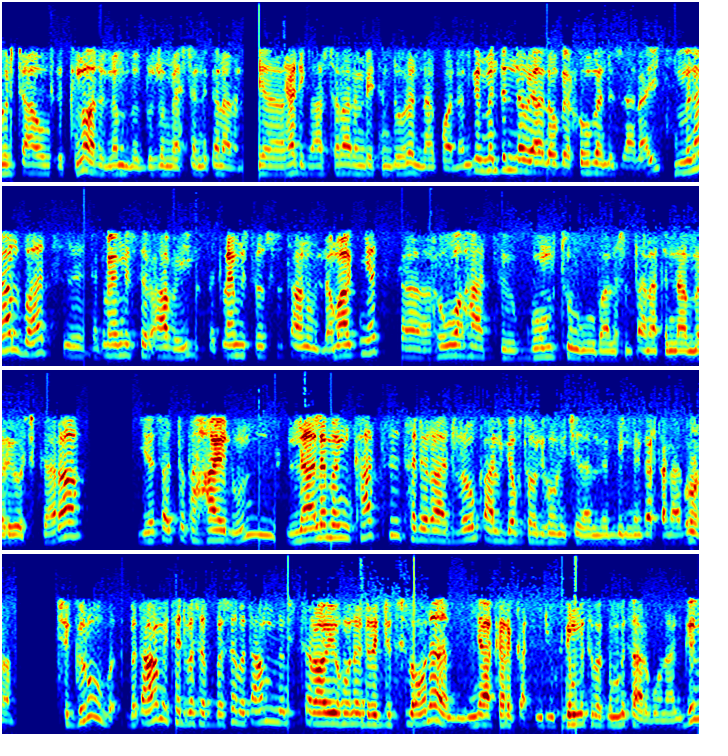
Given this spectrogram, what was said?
ምርጫው ትክክል ነው አይደለም ብዙ የሚያስጨንቀን አይደለም። የኢህአዴግ አሰራር እንዴት እንደሆነ እናውቀዋለን። ግን ምንድን ነው ያለው ቨርሆቨን እዛ ላይ ምናልባት ጠቅላይ ሚኒስትር አብይ ጠቅላይ ሚኒስትር ስልጣኑን ለማግኘት ከህወሀት ጎምቱ ባለስልጣናትና መሪዎች ጋራ የጸጥታ ኃይሉን ላለመንካት ተደራድረው ቃል ገብተው ሊሆን ይችላል የሚል ነገር ተናግሮ ነበር። ችግሩ በጣም የተድበሰበሰ በጣም ምስጢራዊ የሆነ ድርጅት ስለሆነ እኛ ከርቀት እንዲሁ ግምት በግምት አድርጎናል። ግን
